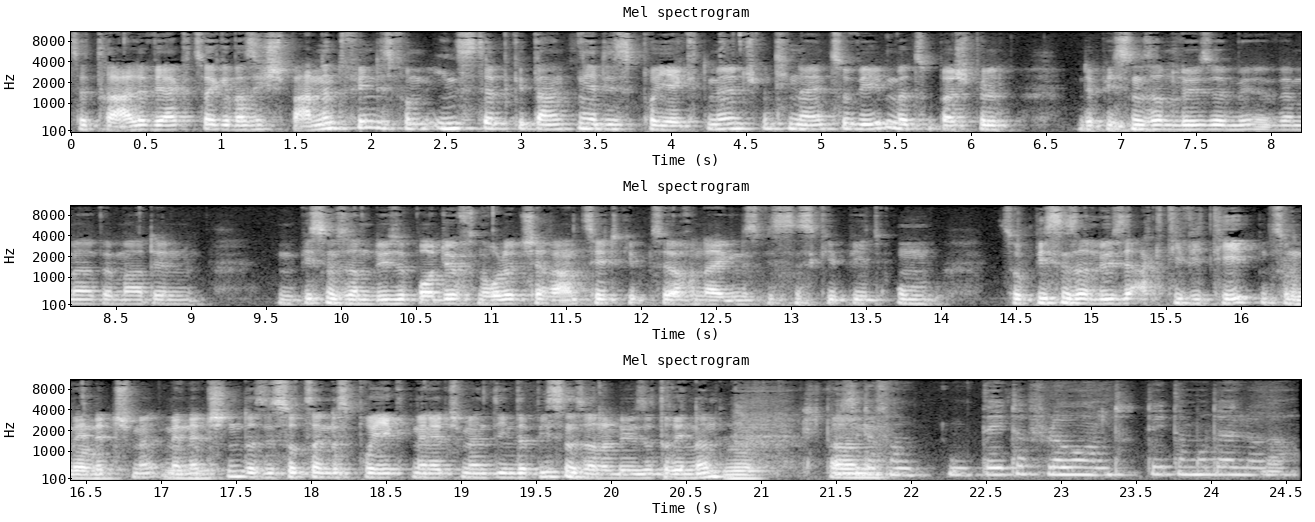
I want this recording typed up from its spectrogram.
zentrale Werkzeuge. Was ich spannend finde, ist vom In-Step-Gedanken her dieses Projektmanagement hineinzuweben, weil zum Beispiel in der Business-Analyse, wenn man, wenn man den Business-Analyse Body of Knowledge heranzieht, gibt es ja auch ein eigenes Wissensgebiet, um so Business-Analyse-Aktivitäten zu genau. mhm. managen. Das ist sozusagen das Projektmanagement in der Business-Analyse drinnen. Ja. Sprichst ähm, du davon Data Flow und Data Modell oder?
